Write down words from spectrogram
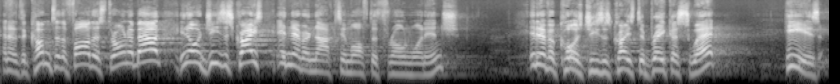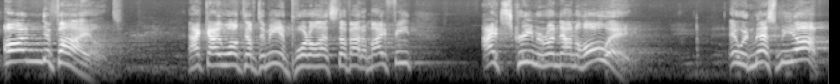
and had to come to the Father's throne about? You know what, Jesus Christ, it never knocked him off the throne one inch. It never caused Jesus Christ to break a sweat. He is undefiled. That guy walked up to me and poured all that stuff out of my feet. I'd scream and run down the hallway. It would mess me up,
